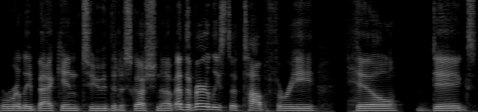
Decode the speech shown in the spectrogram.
we're really back into the discussion of, at the very least, the top three: Hill, Diggs,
